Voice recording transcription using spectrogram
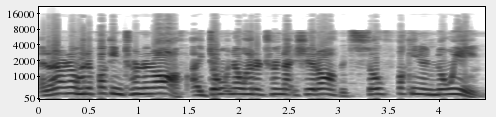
And I don't know how to fucking turn it off. I don't know how to turn that shit off. It's so fucking annoying.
